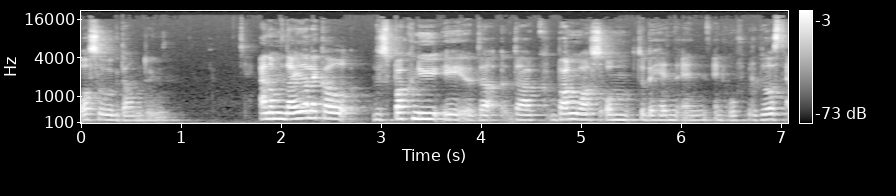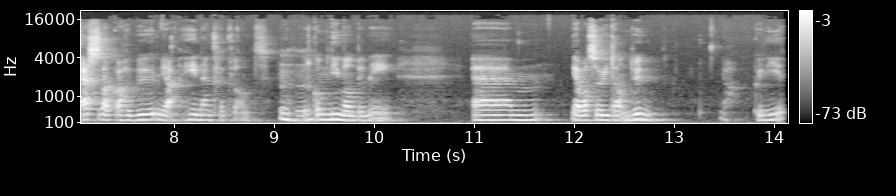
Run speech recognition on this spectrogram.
wat zou ik dan doen? En omdat je dat al, dus pak nu eh, dat, dat ik bang was om te beginnen in, in hoofdberoep. Dat is het ergste dat kan gebeuren. Ja, geen enkele klant. Mhm. Er komt niemand bij mij. Ehm, ja, wat zou je dan doen? Ja, kun je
